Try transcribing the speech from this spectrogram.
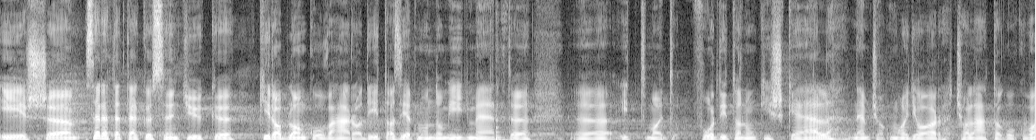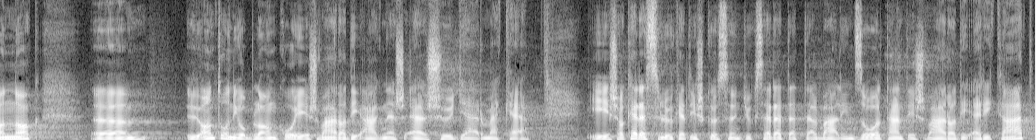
és szeretettel köszöntjük Kira Blanco Váradit, azért mondom így, mert itt majd fordítanunk is kell, nem csak magyar családtagok vannak. Ő Antonio Blanco és Váradi Ágnes első gyermeke. És a keresztülőket is köszöntjük szeretettel Bálint Zoltánt és Váradi Erikát,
